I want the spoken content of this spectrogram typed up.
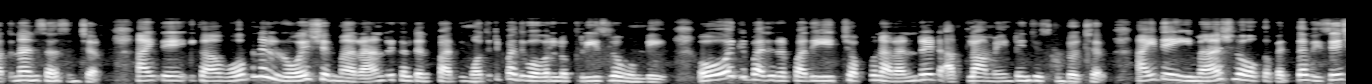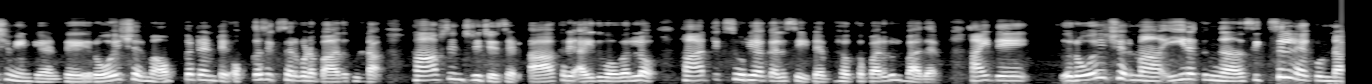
పతనాన్ని శాసించారు. అయితే ఇక opener Rohit Sharma Ryan Rickelton పది మొదటి పది ఓవర్లలో క్రీజ్లో ఉండి ఓవర్కి పది పది చొప్పున రన్ రేట్ అట్లా మెయింటైన్ చేసుకుంటూ వచ్చారు. అయితే ఈ మ్యాచ్లో ఒక పెద్ద విశేషం ఏంటి అంటే రోహిత్ శర్మ ఒక్కటంటే ఒక్క సిక్సర్ కూడా బాదకుండా హాఫ్ సెంచరీ చేశాడు. ఆఖరి ఐదు ఓవర్లో హార్దిక్ సూర్య కలిసి డెబ్బై ఒక్క పరుగులు బాదారు. అయితే రోహిత్ శర్మ ఈ రకంగా సిక్స్లు లేకుండా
